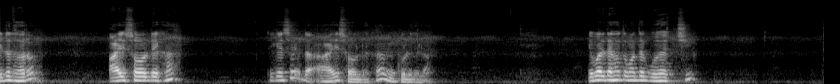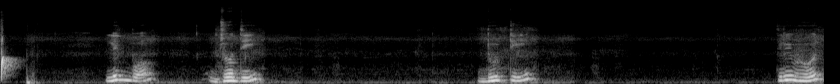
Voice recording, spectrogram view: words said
এটা ধরো আই সরলরেখা ঠিক আছে? এটা আই সরলরেখা আমি করে দিলাম। এবার দেখো তোমাদের বোঝাচ্ছি। লিখব যদি দুটি ত্রিভুজ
